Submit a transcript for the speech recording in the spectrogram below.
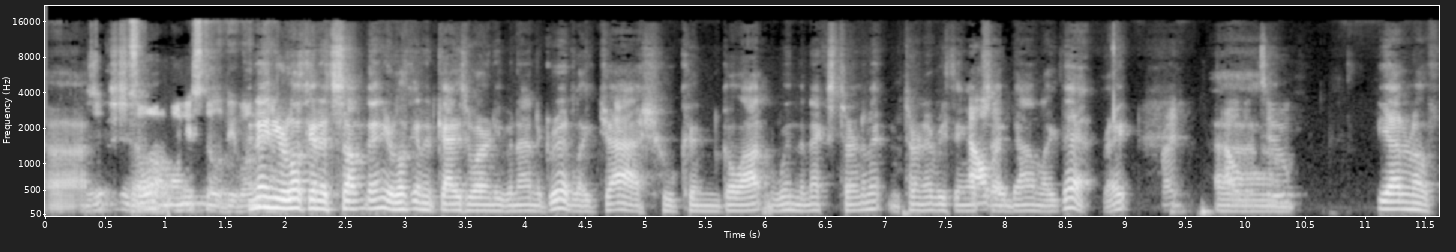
Uh, there's, there's so- a lot of money still to be won. and then you're looking at some. Then you're looking at guys who aren't even on the grid, like Josh, who can go out and win the next tournament and turn everything upside Albert. down like that, right? Right. Albin Um, too. Yeah, I don't know. If,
